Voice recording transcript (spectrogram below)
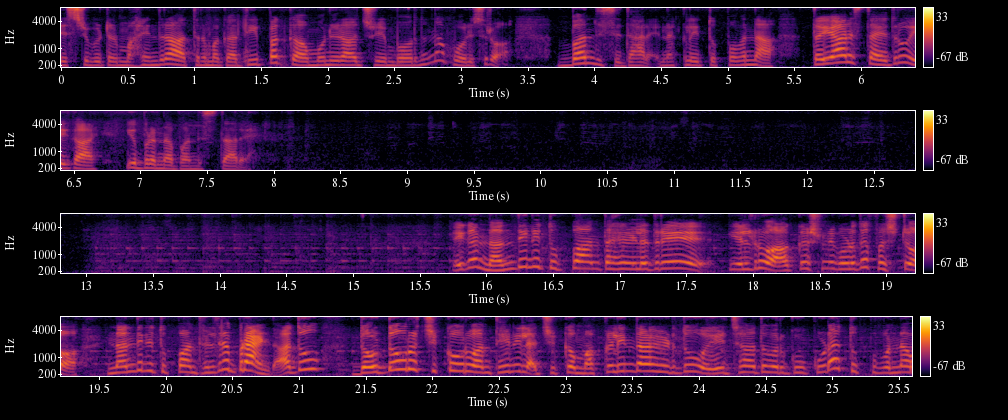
ಡಿಸ್ಟ್ರಿಬ್ಯೂಟರ್ ಮಹೇಂದ್ರ, ಆತನ ಮಗ ದೀಪಕ್, ಮುನಿರಾಜು ಎಂಬುವರನ್ನ ಪೊಲೀಸರು ಬಂಧಿಸಿದ್ದಾರೆ. ನಕಲಿ ತುಪ್ಪವನ್ನು ತಯಾರಿಸ್ತಾ ಇದ್ರು, ಈಗ ಇಬ್ಬರನ್ನ ಬಂಧಿಸಿದ್ದಾರೆ. ಈಗ ನಂದಿನಿ ತುಪ್ಪ ಅಂತ ಹೇಳಿದ್ರೆ ಎಲ್ಲರೂ ಆಕರ್ಷಣೆಗೊಳ್ಳೋದೇ ಫಸ್ಟ್ ನಂದಿನಿ ತುಪ್ಪ ಅಂತ ಹೇಳಿದ್ರೆ ಬ್ರ್ಯಾಂಡ್ ಅದು ದೊಡ್ಡವರು ಚಿಕ್ಕವರು ಅಂತ ಏನಿಲ್ಲ ಚಿಕ್ಕ ಮಕ್ಕಳಿಂದ ಹಿಡಿದು ಏಜ್ ಆದವರೆಗೂ ಕೂಡ ತುಪ್ಪವನ್ನು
